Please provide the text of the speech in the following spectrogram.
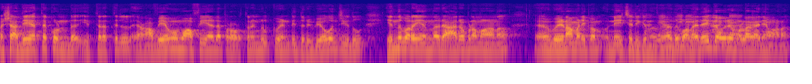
പക്ഷെ അദ്ദേഹത്തെ കൊണ്ട് ഇത്തരത്തിൽ അവയവ മാഫിയയുടെ പ്രവർത്തനങ്ങൾക്ക് വേണ്ടി ദുരുപയോഗം ചെയ്തു എന്ന് പറയുന്ന ഒരു ആരോപണമാണ് വീണാമണി ഇപ്പം ഉന്നയിച്ചിരിക്കുന്നത്. അത് വളരെ ഗൗരവമുള്ള കാര്യമാണ്.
